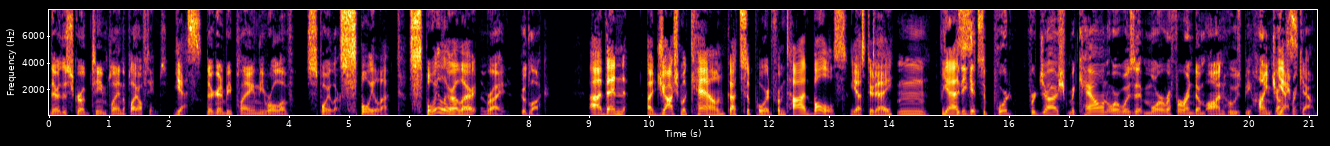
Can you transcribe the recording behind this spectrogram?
They're the scrub team playing the playoff teams. Yes. They're going to be playing the role of spoiler. Spoiler. Spoiler alert. Right. Good luck. Uh, then uh, Josh McCown got support from Todd Bowles yesterday. Mm, Yes. Did he get support for Josh McCown, or was it more a referendum on who's behind Josh Yes. McCown?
